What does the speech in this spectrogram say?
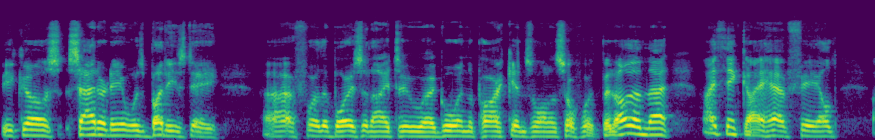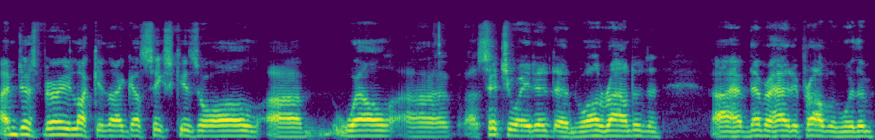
because Saturday was Buddy's Day uh, for the boys and I to uh, go in the park and so on and so forth. But other than that, I think I have failed. I'm just very lucky that I got six kids all um, well uh, situated and well rounded, and I have never had any problem with them.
